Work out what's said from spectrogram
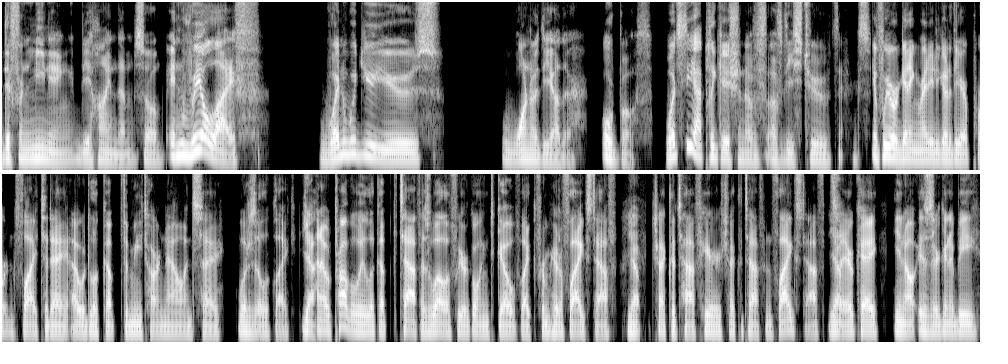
different meaning behind them. So in real life, when would you use one or the other or both? What's the application of, of these two things? If we were getting ready to go to the airport and fly today, I would look up the METAR now and say, what does it look like? Yeah. And I would probably look up the TAF as well if we were going to go like from here to Flagstaff. Yep. Check the TAF here, check the TAF in Flagstaff. Yep. Say, okay, you know, is there going to be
